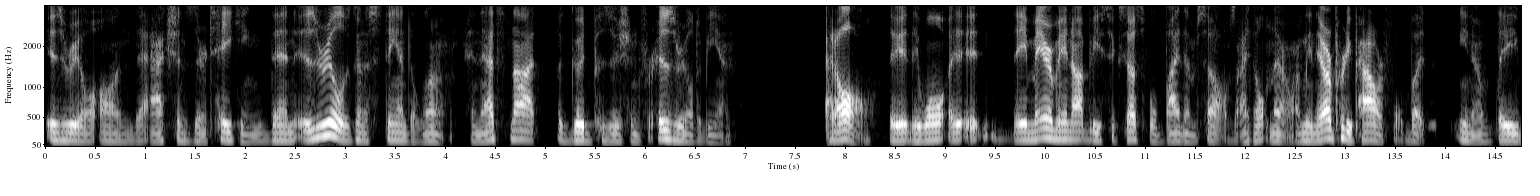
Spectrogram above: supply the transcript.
israel on the actions they're taking then israel is going to stand alone and that's not a good position for israel to be in at all. They they won't. It, they may or may not be successful by themselves. I don't know. I mean, they are pretty powerful, but you know they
